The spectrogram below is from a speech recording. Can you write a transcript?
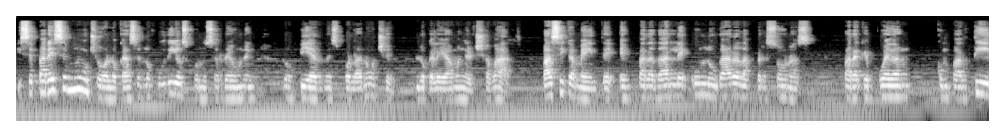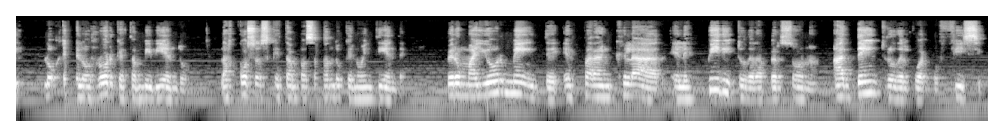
y se parece mucho a lo que hacen los judíos cuando se reúnen los viernes por la noche, lo que le llaman el Shabbat. Básicamente es para darle un lugar a las personas para que puedan compartir el horror que están viviendo, las cosas que están pasando que no entienden. Pero mayormente es para anclar el espíritu de la persona adentro del cuerpo físico.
